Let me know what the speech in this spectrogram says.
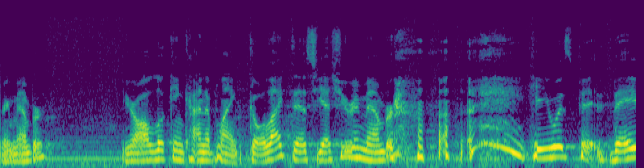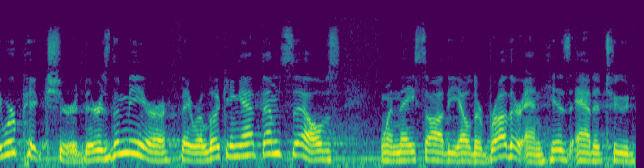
Remember? You're all looking kind of blank. Go like this. Yes, you remember. he was they were pictured. There's the mirror. They were looking at themselves when they saw the elder brother and his attitude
